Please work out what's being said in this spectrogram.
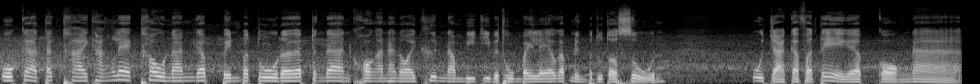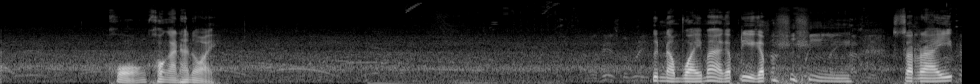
โอกาสทักทายครั้งแรกเท่านั้นครับเป็นประตูแล้วครับทางด้านของอันฮานอยขึ้นนำ BG ปทุมไปแล้วครับ1ประตูต่อศูนย์อูจากกาฟาเต้ครับกองหน้าของของอันฮานอย ขึ้นนำไวมากครับนี่ครับสไลด์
